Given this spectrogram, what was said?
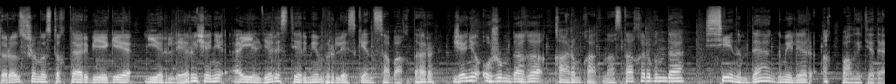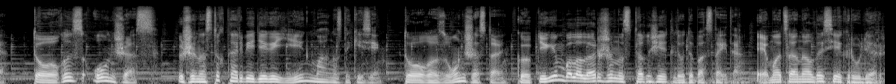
дұрыс жыныстық тәрбиеге ерлер және әйелдер істерімен бірлескен сабақтар және ұжымдағы қарым қатынас тақырыбында сенімді әңгімелер ықпал етеді. 9-10 жас жыныстық тәрбиедегі ең маңызды кезең. 9-10 жаста көптеген балалар жыныстық жетілуді бастайды. Эмоционалды секірулер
